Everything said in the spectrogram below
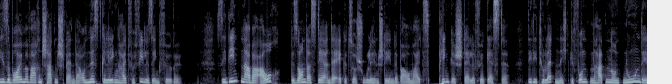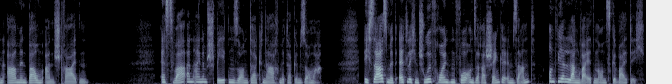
Diese Bäume waren Schattenspender und Nistgelegenheit für viele Singvögel. Sie dienten aber auch, besonders der in der Ecke zur Schule hinstehende Baum, als pinke Stelle für Gäste, die die Toiletten nicht gefunden hatten und nun den armen Baum anstrahlten. Es war an einem späten Sonntagnachmittag im Sommer. Ich saß mit etlichen Schulfreunden vor unserer Schenke im Sand und wir langweilten uns gewaltig.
